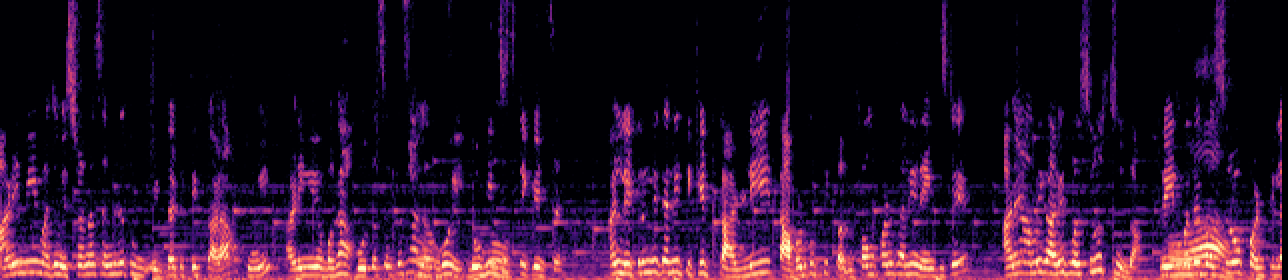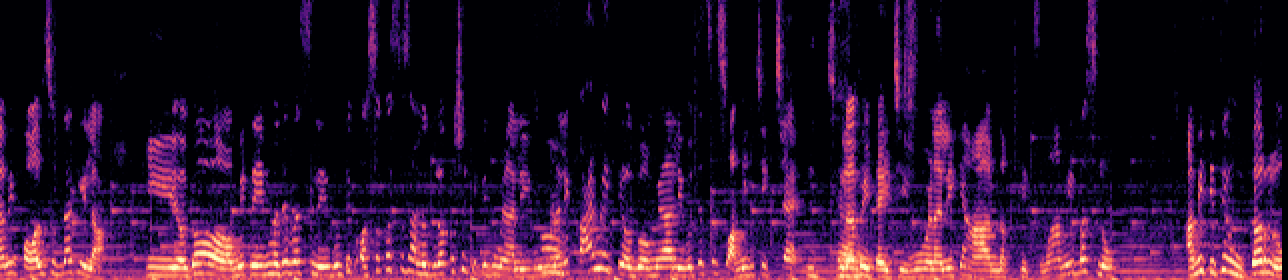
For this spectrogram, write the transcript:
आणि मी माझ्या मिस्टरांना सांगितलं तुम्ही एकदा तिकीट काढा तुम्ही आणि बघा होत असेल तर झालं. होईल. दोघींचीच तिकीट आहे आणि लिटरली त्यांनी तिकीट काढली ताबडतोब ती कन्फर्म पण झाली नेक्स्ट डे आणि आम्ही गाडीत बसलोच सुद्धा. ट्रेन मध्ये. बसलो पण तिला मी कॉल सुद्धा केला की अगं मी ट्रेन मध्ये बसले. बोलते असं कसं झालं? तुला कशी तिकीट मिळाली? मी हा. म्हणाली काय माहिती अगं मिळाली. त्याचं स्वामींची इच्छा आहे. तुला भेटायची. मी म्हणाली की हा नक्कीच. मग आम्ही बसलो. आम्ही तिथे उतरलो.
